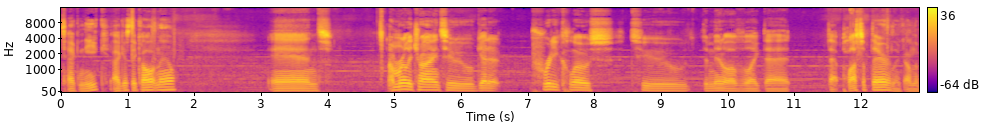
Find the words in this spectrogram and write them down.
technique, I guess they call it now. And I'm really trying to get it pretty close to the middle of like that that plus up there, like on the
